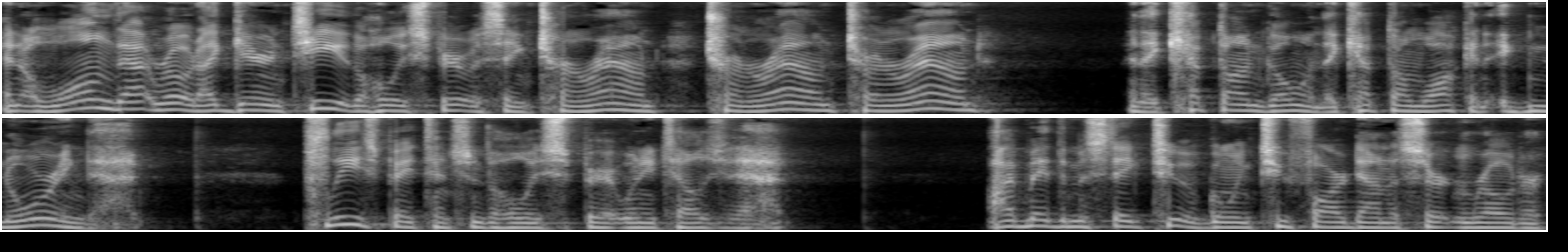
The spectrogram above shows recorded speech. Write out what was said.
And along that road, I guarantee you the Holy Spirit was saying, turn around, turn around, turn around. And they kept on going. They kept on walking, ignoring that. Please pay attention to the Holy Spirit when He tells you that. I've made the mistake too of going too far down a certain road or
